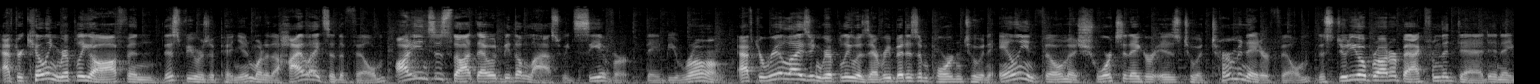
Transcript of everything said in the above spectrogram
After killing Ripley off, in this viewer's opinion, one of the highlights of the film, audiences thought that would be the last we'd see of her. They'd be wrong. After realizing Ripley was every bit as important to an alien film as Schwarzenegger is to a Terminator film, the studio brought her back from the dead in a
